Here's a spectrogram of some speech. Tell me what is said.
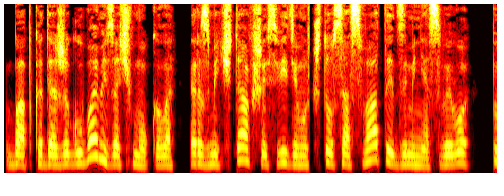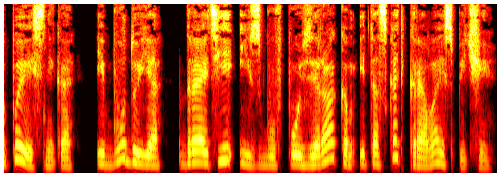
Бабка даже губами зачмокала, размечтавшись, видимо, что сосватает за меня своего ППСника, и буду я драть ей избу в позе раком и таскать крова из печи.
